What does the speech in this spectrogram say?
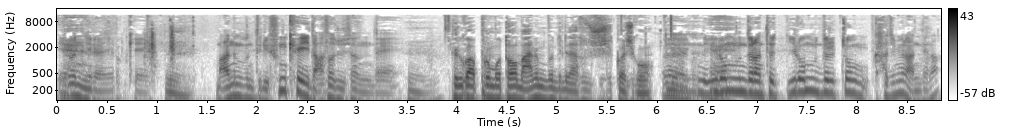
이런 예. 일에 이렇게 음, 많은 분들이 흔쾌히 나서 주셨는데. 음. 그리고 앞으로 뭐 더 많은 분들이 나서 주실 것이고. 네, 네, 근데 네. 이런 분들한테, 이런 분들 좀 가지면 안 되나?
